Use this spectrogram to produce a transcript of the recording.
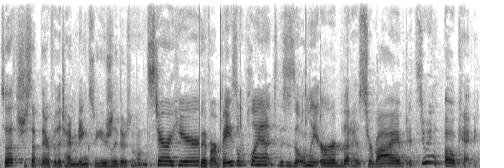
So that's just up there for the time being. So usually there's a Monstera here. We have our basil plant. This is the only herb that has survived. It's doing okay.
